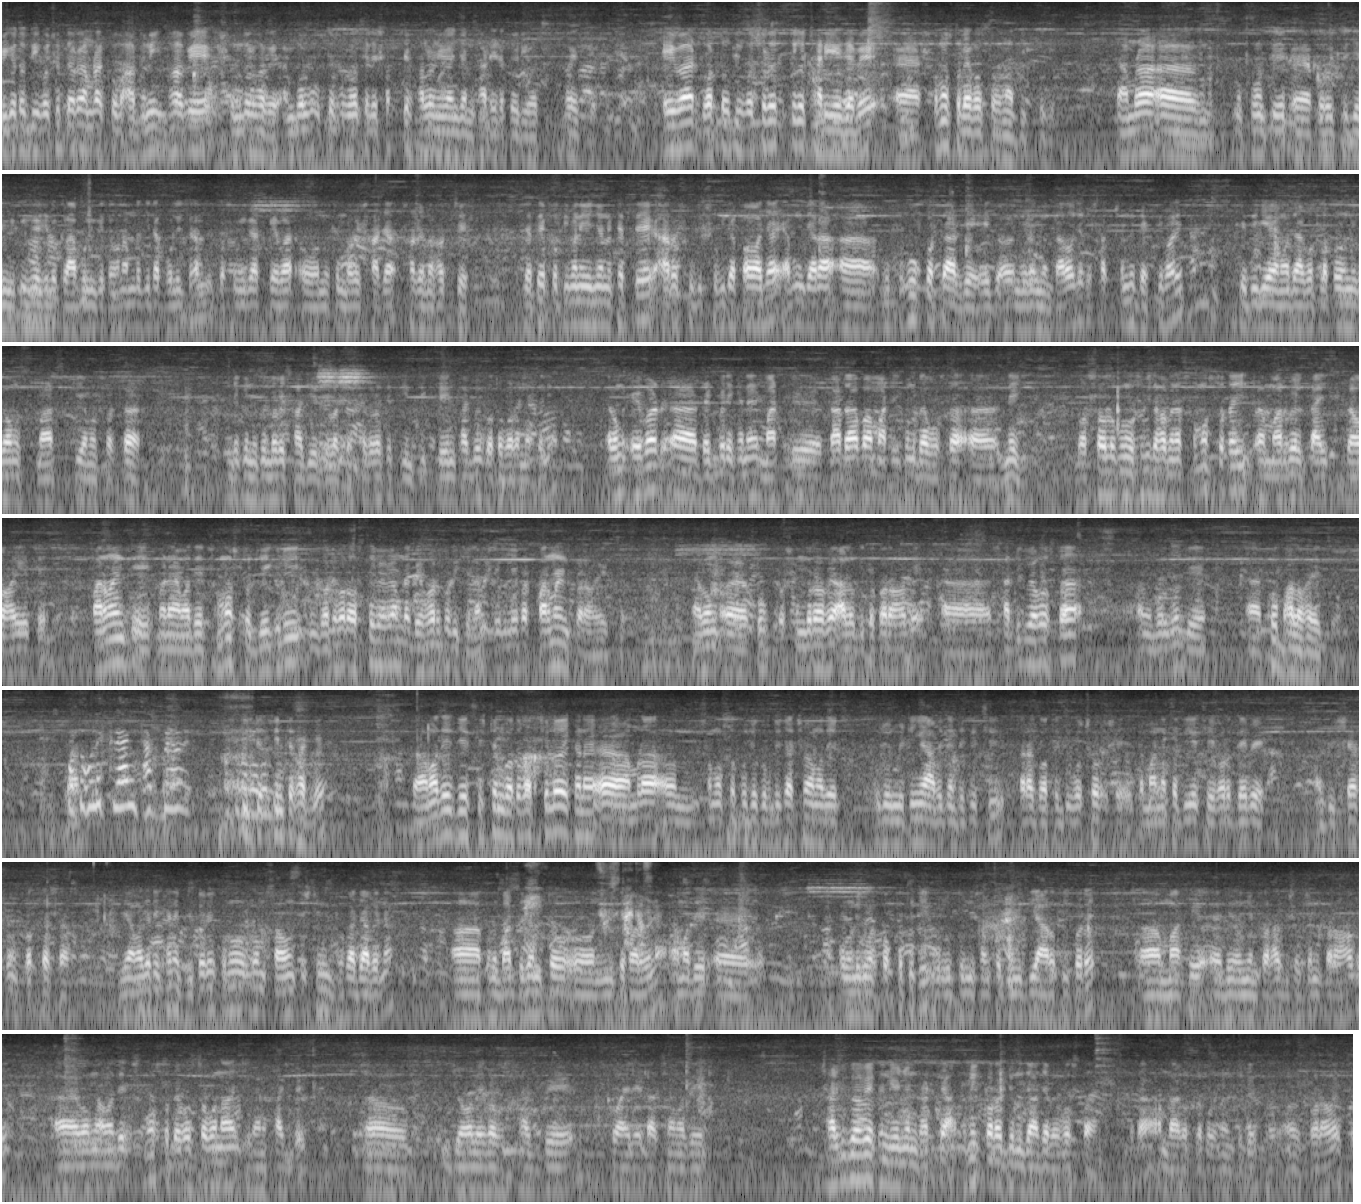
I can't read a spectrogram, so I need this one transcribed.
বিগত দুই বছর ধরে আমরা খুব আধুনিকভাবে, সুন্দরভাবে, আমি বলব উত্তর পূর্বাঞ্চলের সবচেয়ে ভালো নিরঞ্জন ঘাট এটা তৈরি হয়েছে। এইবার গত দুই বছরের থেকে ছাড়িয়ে যাবে সমস্ত ব্যবস্থাপনার দিক থেকে। আমরা মুখ্যমন্ত্রীর পরবর্তী যে মিটিং হয়েছিল ক্লাব উনিকে তখন আমরা যেটা বলেছিলাম দশমী গাছকে এবার, ও, নতুনভাবে সাজা, সাজানো হচ্ছে। যাতে প্রতিমা নিরঞ্জনের ক্ষেত্রে আরও সুযোগ সুবিধা পাওয়া যায় এবং যারা উপভোগ করতে আসবে এই নিরঞ্জন, তারাও যাতে স্বাচ্ছন্দ্যে দেখতে পারে। সেদিকে আমাদের আগরতলা পৌর নিগম, স্মার্ট সিটি, আমার সরকার এটাকে নতুনভাবে সাজিয়ে তোলার চেষ্টা করা হচ্ছে। তিনটি ট্রেন থাকবে গতবারের মতনই। এবং এবার দেখবেন এখানে মাটি কাদা বা মাটির কোনো ব্যবস্থা নেই। বর্ষা হলে কোনো অসুবিধা হবে না। সমস্তটাই মার্বেল টাইলস দেওয়া হয়েছে। পার্মানেন্টলি মানে আমাদের সমস্ত যেগুলি গতবার অস্থায়ীভাবে আমরা ব্যবহার করেছিলাম সেগুলি এবার পার্মানেন্ট করা হয়েছে। এবং খুব সুন্দরভাবে আলোকিত করা হবে। সার্বিক ব্যবস্থা আমি বলব যে খুব ভালো হয়েছে। কতগুলি ক্র্যাঙ্ক থাকবে? তিনটে থাকবে। আমাদের যে সিস্টেম গতবার ছিল, এখানে আমরা সমস্ত পুজো কমিটির কাছেও আমাদের পুজোর মিটিংয়ে আবেদন রেখেছি। তারা গত দু বছর সে মান্যতা দিয়েছে, এবারও দেবে বিশ্বাস এবং প্রত্যাশা যে আমাদের এখানে ভিতরে কোনো রকম সাউন্ড সিস্টেম ঢোকা যাবে না কোনো বাদ্যযন্ত্র নিতে পারবে না। আমাদের নিগমের পক্ষ থেকে উদ্যোগী সংশোধনী দিয়ে আরতি করে মাকে নিরঞ্জন করা বিসর্জন করা হবে এবং আমাদের সমস্ত ব্যবস্থাপনা এখানে থাকবে। জলের ব্যবস্থা থাকবে টয়লেট আছে আমাদের। সার্বিকভাবে একটা নিয়োজন ঘাটকে আধুনিক করার জন্য যা যা ব্যবস্থা, সেটা আমরা আগত প্রশাসন থেকে করা হয়েছে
